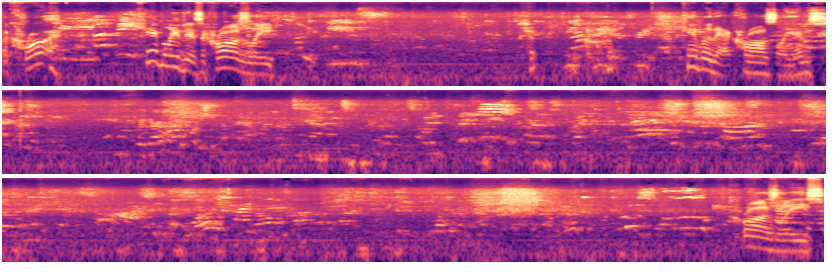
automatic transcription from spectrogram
a cro can't believe this, a Crosley. can't believe that Crosley. I was Crosleys.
